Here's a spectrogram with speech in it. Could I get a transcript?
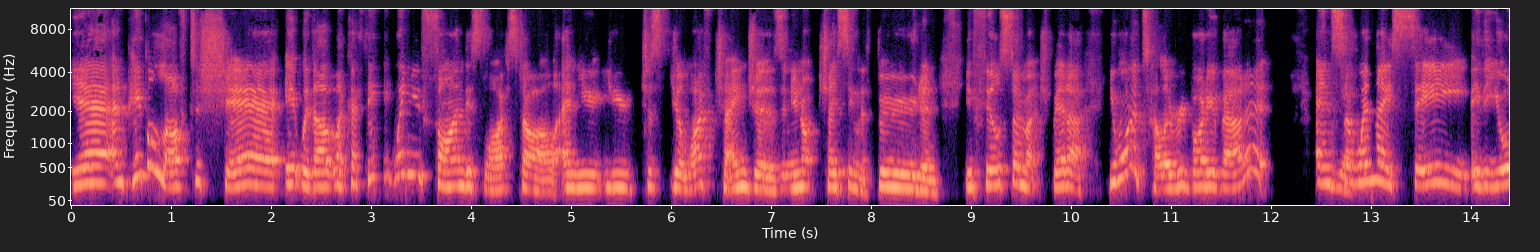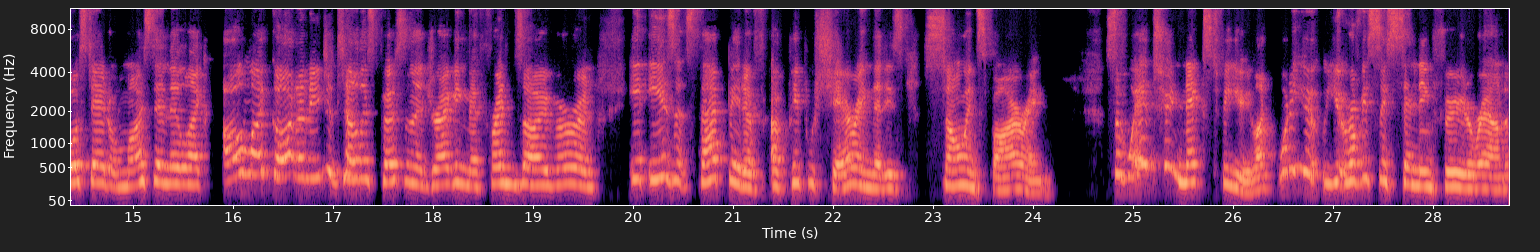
yeah, and people love to share it with other. Like I think when you find this lifestyle and you you just your life changes and you're not chasing the food and you feel so much better, you want to tell everybody about it. And so yeah. when they see either your stand or my stand, they're like, oh my God, I need to tell this person they're dragging their friends over. And it is, it's that bit of, of people sharing that is so inspiring. So where to next for you? Like, what are you? You're obviously sending food around,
